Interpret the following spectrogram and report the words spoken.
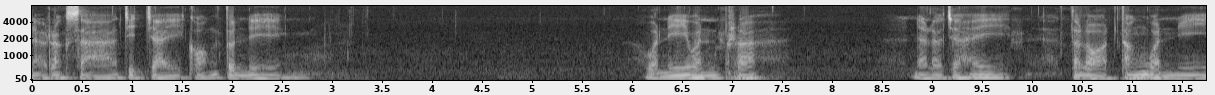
นะรักษาจิตใจของตนเอง วันนี้วันพระนะเราจะให้ตลอดทั้งวันนี้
